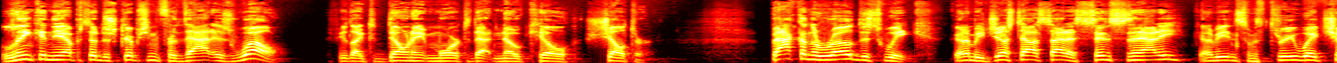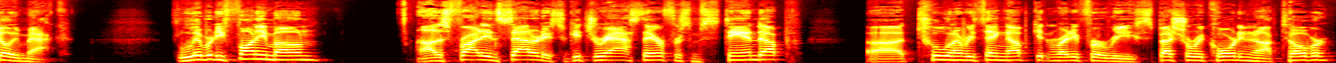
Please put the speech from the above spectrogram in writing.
Link in the episode description for that as well, if you'd like to donate more to that no kill shelter. Back on the road this week. Going to be just outside of Cincinnati. Going to be eating some three way chili mac. Liberty Funny Bone uh, this Friday and Saturday. So get your ass there for some stand up, uh, tooling everything up, getting ready for a re- special recording in October.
